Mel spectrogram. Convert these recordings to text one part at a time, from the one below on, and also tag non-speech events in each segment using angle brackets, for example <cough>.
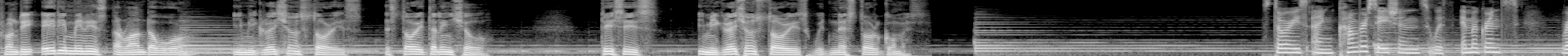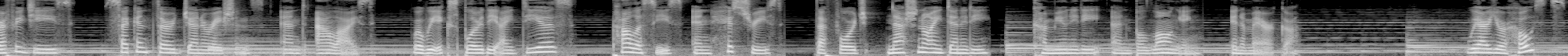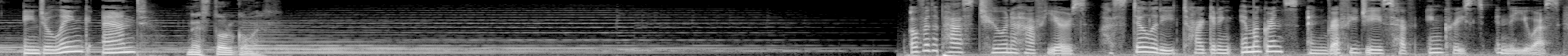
From the 80 Minutes Around the World Immigration Stories a Storytelling Show, this is Immigration Stories with Nestor Gomez. Stories and conversations with immigrants, refugees, second, third generations, and allies, where we explore the ideas, policies, and histories that forge national identity, community, and belonging in America. We are your hosts, Angel Ling and Nestor Gomez. Over the past two and a half years, hostility targeting immigrants and refugees have increased in the US,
